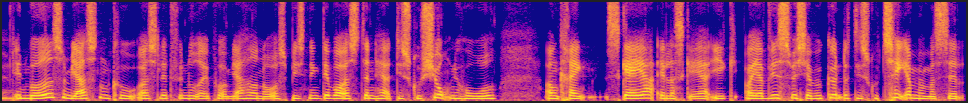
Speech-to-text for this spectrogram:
Ja. En måde, som jeg sådan kunne også lidt finde ud af på, om jeg havde en overspisning, det var også den her diskussion i hovedet omkring, skal jeg eller skal jeg ikke? Og jeg vidste, hvis jeg begyndte at diskutere med mig selv,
